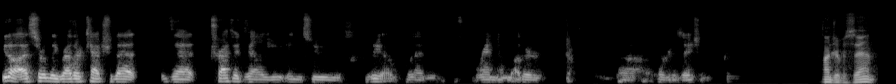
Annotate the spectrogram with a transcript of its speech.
you know i'd certainly rather capture that that traffic value into Leo than random other uh, organization. Hundred percent.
